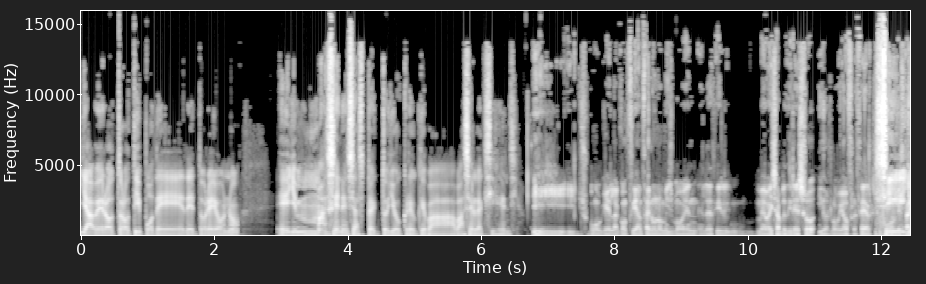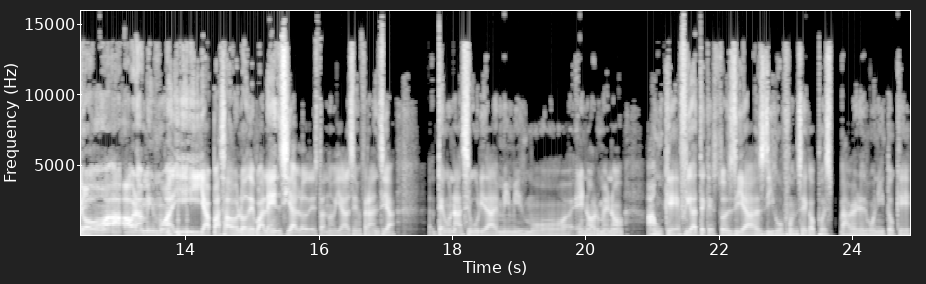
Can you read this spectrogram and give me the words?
ya ver otro tipo de, de toreo, ¿no? Eh, más en ese aspecto yo creo que va, va a ser la exigencia. Y, y, supongo que la confianza en uno mismo, en, es decir, me vais a pedir eso y os lo voy a ofrecer. Sí, yo a, ahora mismo, y, y, ya ha pasado lo de Valencia, lo de estas novedades en Francia, tengo una seguridad en mí mismo enorme, ¿no? Aunque fíjate que estos días digo, Fonseca, pues a ver, es bonito que,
